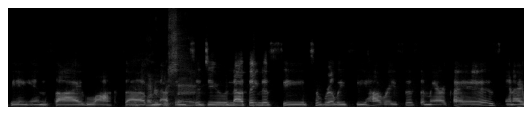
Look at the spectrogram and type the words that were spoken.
being inside, locked up, 100%. nothing to do, nothing to see, to really see how racist America is. And I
